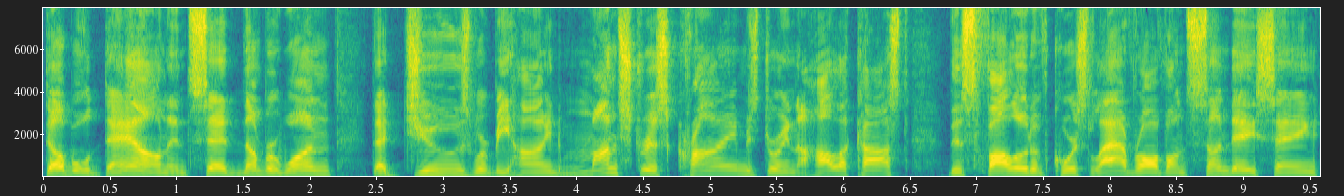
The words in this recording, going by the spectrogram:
doubled down and said number one, that Jews were behind monstrous crimes during the Holocaust. This followed, of course, Lavrov on Sunday saying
